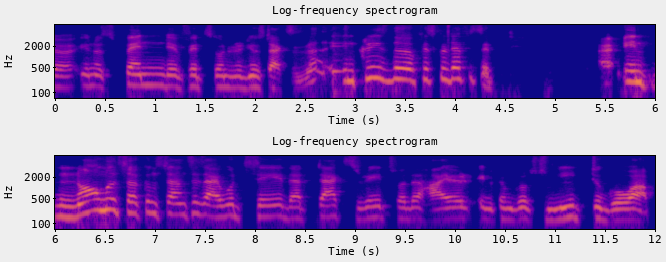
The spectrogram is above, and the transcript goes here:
uh, you know, spend if it's going to reduce taxes? Well, increase the fiscal deficit. Uh, in normal circumstances, I would say that tax rates for the higher income groups need to go up.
